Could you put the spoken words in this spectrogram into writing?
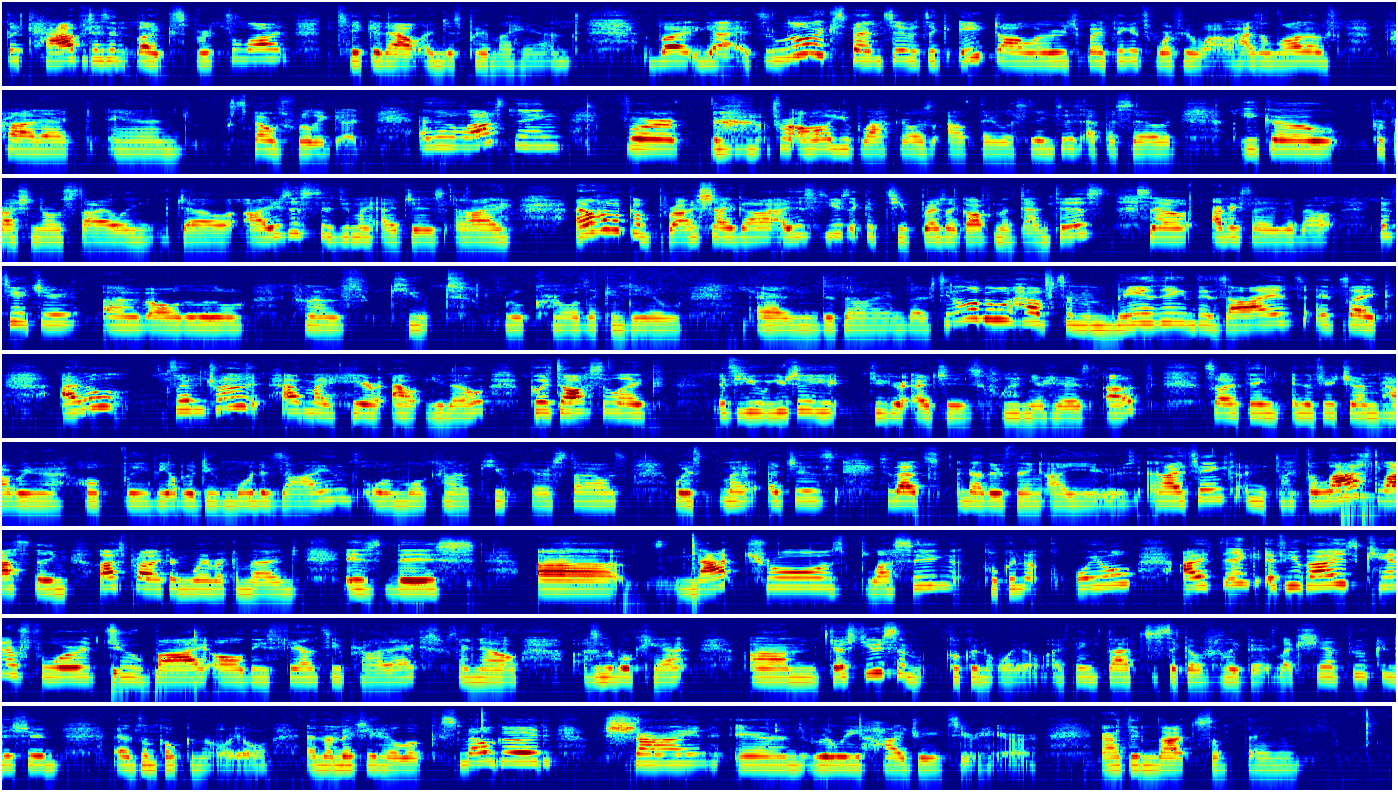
the cap doesn't like spritz a lot, take it out and just put in my hand. But yeah, it's a little expensive. It's like eight dollars, but I think it's worth your while. It has a lot of product and smells really good. And then the last thing for for all you black girls out there listening to this episode, Eco professional styling gel. I use this to do my edges and I I don't have like a brush I got. I just use like a toothbrush I got from the dentist. So I'm excited about the future of all the little kind of cute little curls I can do and designs. I've seen a lot of people have some amazing designs. It's like I don't cuz I'm trying to have my hair out, you know? But it's also like if you usually do your edges when your hair is up. So I think in the future I'm probably gonna hopefully be able to do more designs or more kind of cute hairstyles with my edges. So that's another thing I use. And I think like the last last thing, last product I'm going to recommend is this uh, Naturals Blessing coconut oil. I think if you guys can't afford to buy all these fancy products, because I know some people can't, um, just use some coconut oil. I think that's just like a really good, like shampoo, condition, and some coconut oil. And that makes your hair look, smell good, shine, and really hydrates your hair. And I think that's something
